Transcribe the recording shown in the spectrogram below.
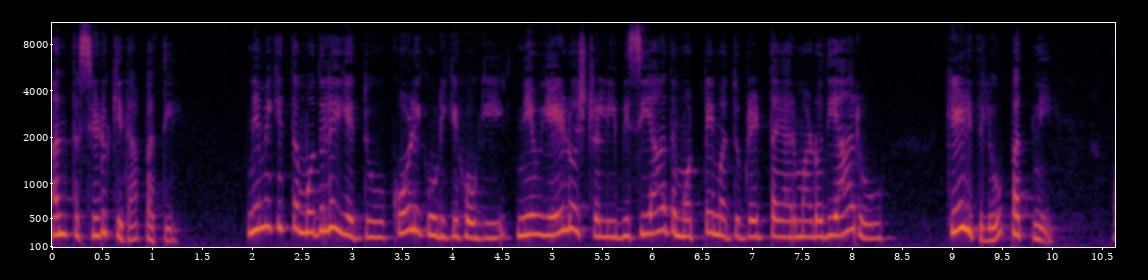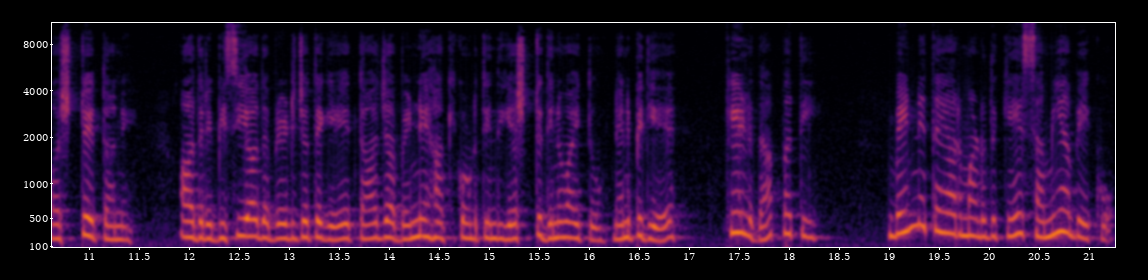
ಅಂತ ಸಿಡುಕಿದ ಪತಿ. ನಿಮಗಿಂತ ಮೊದಲೇ ಎದ್ದು ಕೋಳಿಗೂಡಿಗೆ ಹೋಗಿ ನೀವು ಏಳುವಷ್ಟರಲ್ಲಿ ಬಿಸಿಯಾದ ಮೊಟ್ಟೆ ಮತ್ತು ಬ್ರೆಡ್ ತಯಾರು ಮಾಡೋದು ಯಾರು? ಕೇಳಿದಳು ಪತ್ನಿ. ಅಷ್ಟೇ ತಾನೆ. ಆದರೆ ಬಿಸಿಯಾದ ಬ್ರೆಡ್ ಜೊತೆಗೆ ತಾಜಾ ಬೆಣ್ಣೆ ಹಾಕಿಕೊಂಡು ತಿಂದು ಎಷ್ಟು ದಿನವಾಯಿತು, ನೆನಪಿದೆಯೇ? ಕೇಳಿದ ಪತಿ. ಬೆಣ್ಣೆ ತಯಾರು ಮಾಡೋದಕ್ಕೆ ಸಮಯ ಬೇಕು.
